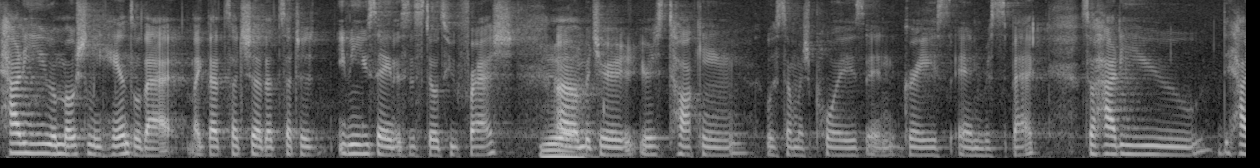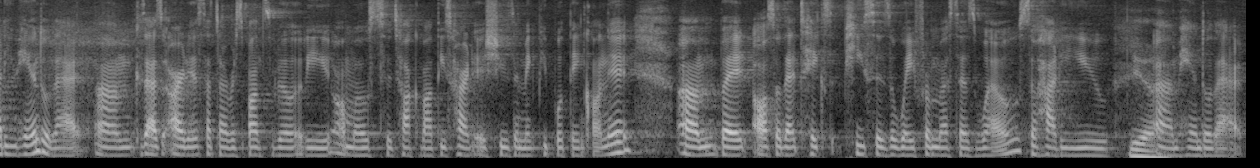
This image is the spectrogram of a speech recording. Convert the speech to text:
how do you emotionally handle that? Like that's such a that's such a even you saying this is still too fresh, yeah. um, but you're you're talking with so much poise and grace and respect. So how do you how do you handle that? Because um, as artists, that's our responsibility almost to talk about these hard issues and make people think on it. Um, but also that takes pieces away from us as well. So how do you yeah. Um, handle that?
